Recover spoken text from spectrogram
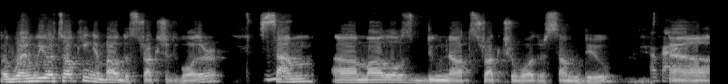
when we were talking about the structured water mm-hmm. some uh, models do not structure water some do okay uh,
